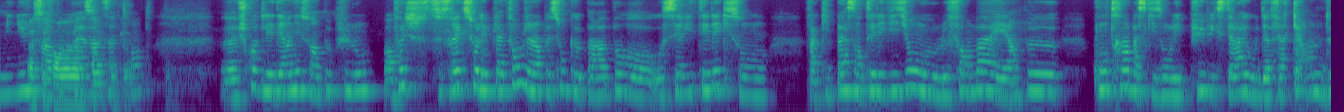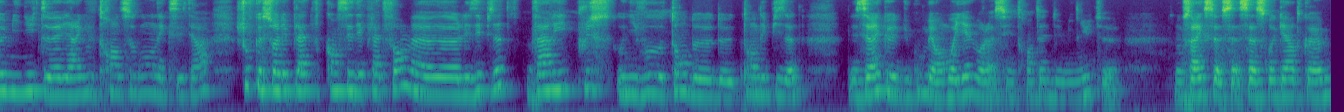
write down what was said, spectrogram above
minutes, Ah, enfin, à peu près 25, 25-30. Euh, je crois que les derniers sont un peu plus longs. En fait, ce serait que sur les plateformes, j'ai l'impression que par rapport aux, aux séries télé qui sont, enfin, qui passent en télévision où le format est un peu contraint parce qu'ils ont les pubs, etc., ou doivent faire 42 minutes, euh, virgule 30 secondes, etc. Je trouve que sur les plate quand c'est des plateformes, euh, les épisodes varient plus au niveau temps de, de temps d'épisodes. Mais c'est vrai que du coup, mais en moyenne, voilà, c'est une trentaine de minutes. euh. donc c'est vrai que ça, ça, ça se regarde quand même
